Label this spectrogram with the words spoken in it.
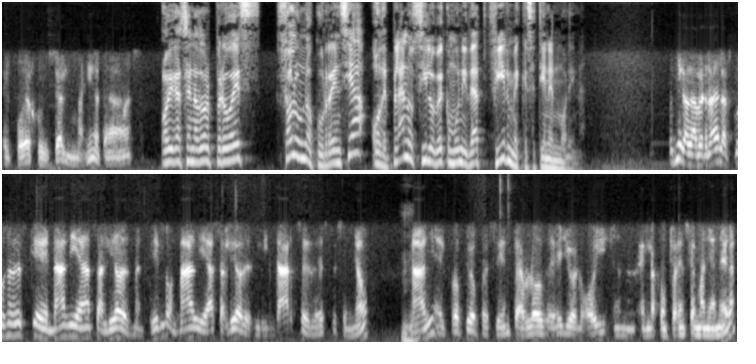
el Poder Judicial, imagínate nada más. Oiga, senador, pero es solo una ocurrencia o de plano sí lo ve como una unidad firme que se tiene en Morena? Pues mira, la verdad de las cosas es que nadie ha salido a desmentirlo, nadie ha salido a deslindarse de este señor, nadie, el propio presidente habló de ello hoy en, la conferencia mañanera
